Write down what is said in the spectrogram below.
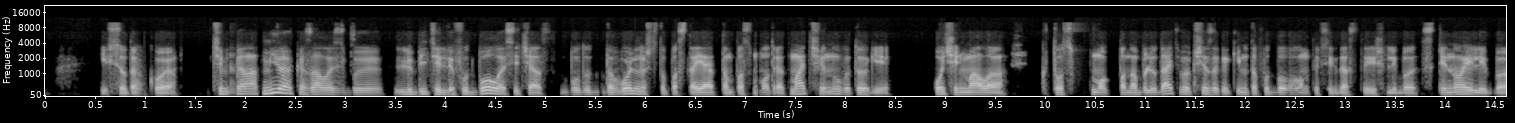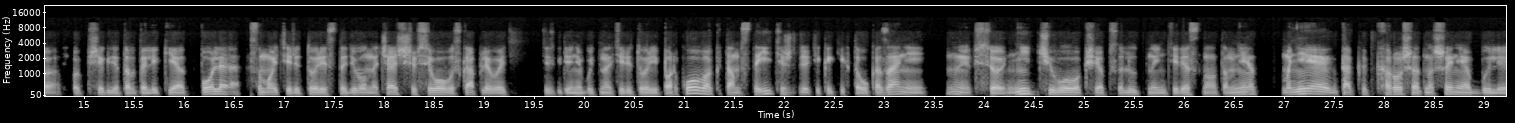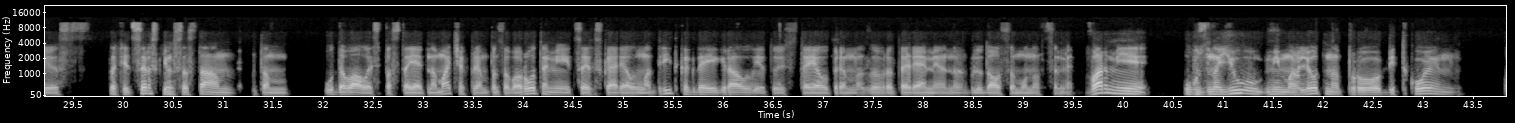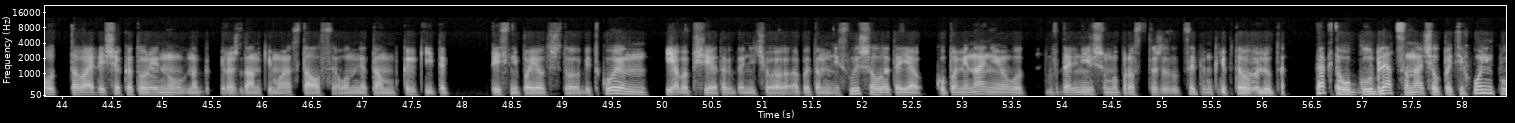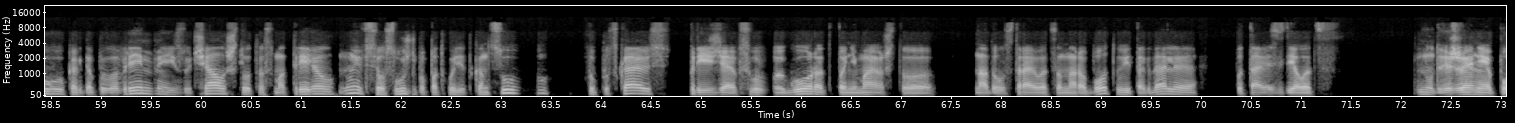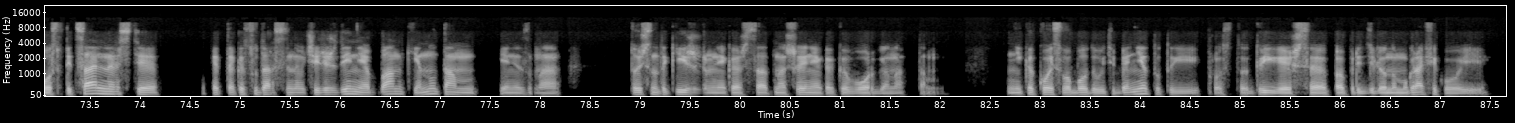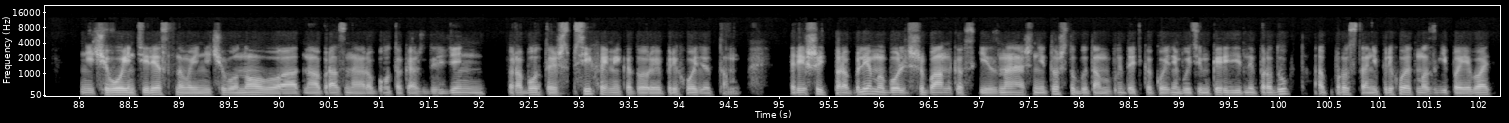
и все такое. Чемпионат мира, казалось бы, любители футбола сейчас будут довольны, что постоят там, посмотрят матчи, ну, в итоге очень мало кто смог понаблюдать вообще за каким-то футболом, ты всегда стоишь либо спиной, либо вообще где-то вдалеке от поля самой территории стадиона. Чаще всего вы скапливаетесь где-нибудь на территории парковок, там стоите, ждете каких-то указаний, ну и все. Ничего вообще абсолютно интересного там нет. Мне, так как хорошие отношения были с офицерским составом, там удавалось постоять на матчах прямо за воротами. И ЦСКА Реал Мадрид, когда играл, я то есть стоял прямо за вратарями, наблюдал с ОМОНовцами. В армии узнаю мимолетно про биткоин от товарища, который, ну, на гражданке мой остался. Он мне там какие-то песни поет, что биткоин. Я вообще тогда ничего об этом не слышал. Это я к упоминанию вот в дальнейшем мы просто тоже зацепим криптовалюта. Как-то углубляться начал потихоньку, когда было время, изучал что-то, смотрел. Ну и все, служба подходит к концу, выпускаюсь, приезжаю в свой город, понимаю, что надо устраиваться на работу и так далее. Пытаюсь сделать ну, движение по специальности. Это государственные учреждения, банки. Ну, там, я не знаю, точно такие же, мне кажется, отношения, как и в органах. Там никакой свободы у тебя нету, ты просто двигаешься по определенному графику, и ничего интересного и ничего нового, однообразная работа каждый день. Работаешь с психами, которые приходят там решить проблемы больше банковские, знаешь, не то чтобы там выдать какой-нибудь им кредитный продукт, а просто они приходят мозги поебать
